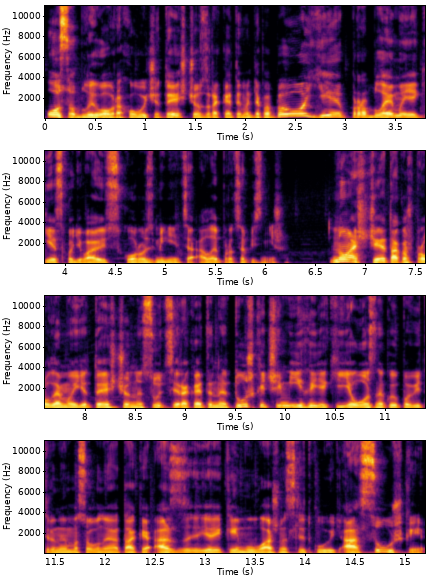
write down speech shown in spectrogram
Особливо враховуючи те, що з ракетами для ППО є проблеми, які я сподіваюся, скоро зміняться, але про це пізніше. Ну а ще також проблемою є те, що несуть ці ракети не тушки чи міги, які є ознакою повітряної масованої атаки, а з яким уважно слідкують, а сушки.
